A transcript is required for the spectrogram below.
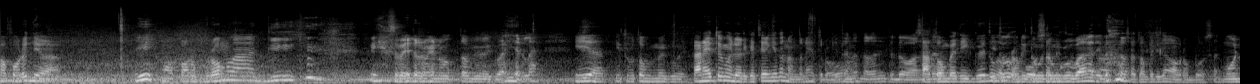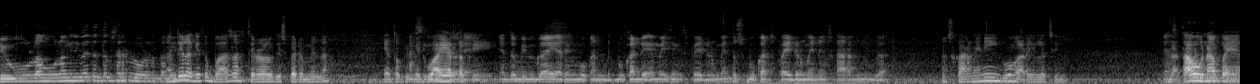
favorit ya ih motor brong lagi. Iya Spider-Man Tobey Maguire lah. Iya itu Tobey Maguire. Karena itu emang dari kecil kita nontonnya itu doang. Kita nonton itu doang. Satu sampai tiga itu nggak pernah bosan ditunggu-tunggu banget itu. Satu sampai tiga nggak pernah bosan. Mau diulang-ulang juga tetap seru nonton nanti lah kita bahas lah trilogi Spider-Man lah. Yang Tobey Maguire tapi. yang Tobey Maguire yang bukan bukan The Amazing Spider-Man terus bukan Spider-Man yang sekarang juga. Yang sekarang ini gue nggak relate sih nggak tahu kenapa ya.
